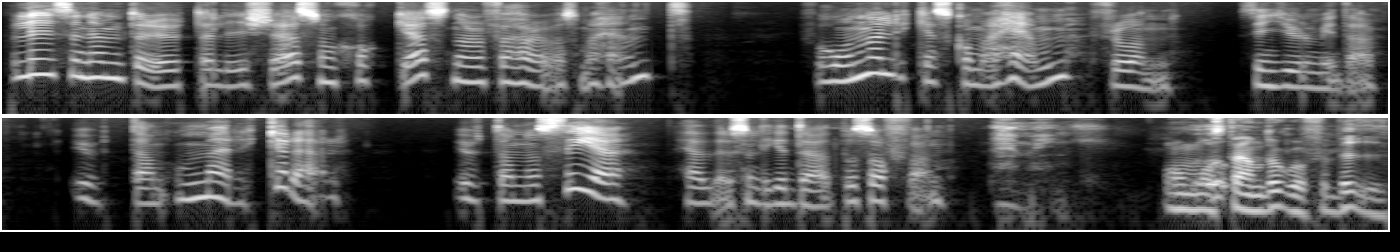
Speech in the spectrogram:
Polisen hämtar ut Alicia som chockas när de får höra vad som har hänt. För hon har lyckats komma hem från sin julmiddag utan att märka det här. Utan att se Heather som ligger död på soffan. Och hon måste ändå gå förbi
